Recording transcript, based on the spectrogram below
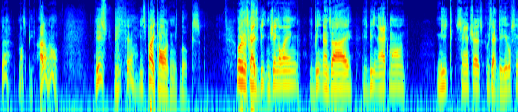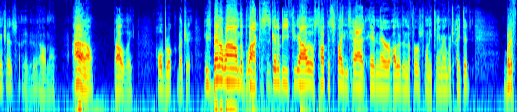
yeah, must be. I don't know. He's yeah, he's probably taller than he looks. Look at this guy. He's beating Jingaling. He's beating Anzai. He's beating Akmon. Meek Sanchez. Who's that? Diego Sanchez? I, I don't know. I don't know. Probably. Holbrook. Veteran. He's been around the block. This is going to be Fialho's toughest fight he's had in there, other than the first one he came in, which I did. But if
